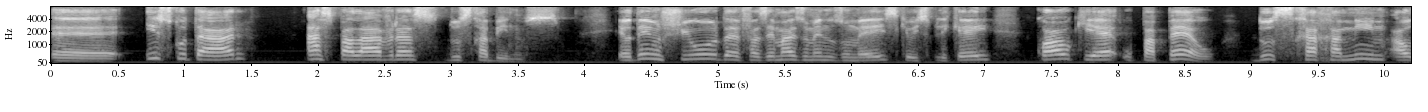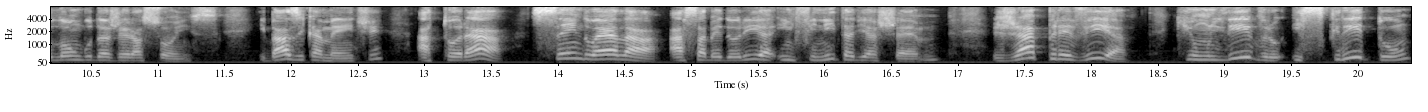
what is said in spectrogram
é, escutar as palavras dos rabinos. Eu dei um shiur, deve fazer mais ou menos um mês, que eu expliquei qual que é o papel dos Chachamim ao longo das gerações. E basicamente, a Torá, sendo ela a sabedoria infinita de Hashem, já previa que um livro escrito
